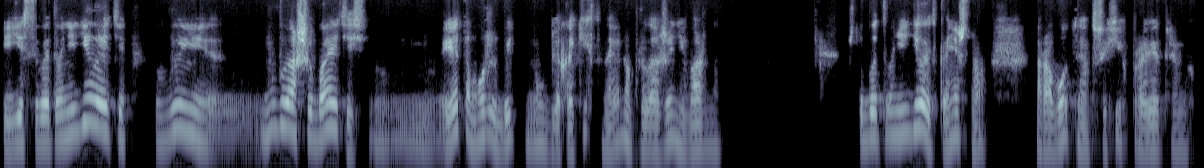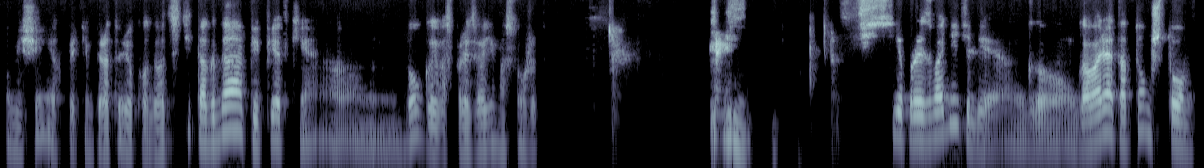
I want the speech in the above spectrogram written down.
И если вы этого не делаете, вы, ну, вы ошибаетесь. И это может быть ну, для каких-то, наверное, приложений важно. Чтобы этого не делать, конечно, работаем в сухих проветриваемых помещениях при температуре около 20, тогда пипетки э, долго и воспроизводимо служат. Все производители говорят о том, что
